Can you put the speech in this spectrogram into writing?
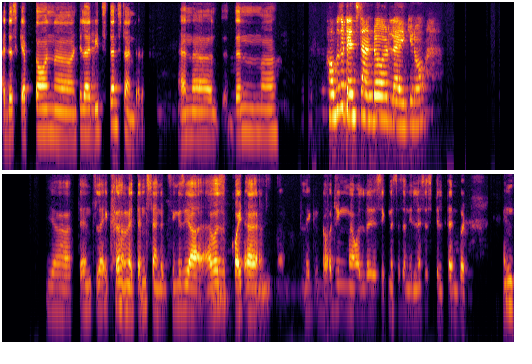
I just kept on uh, until i reached 10th standard. And uh, then uh, how was the 10th standard like you know? Yeah 10th like my 10th standard thing is yeah i was mm-hmm. quite uh, like dodging my all the sicknesses and illnesses till 10th but in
